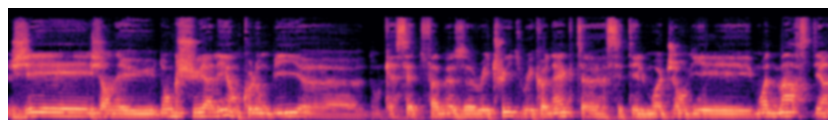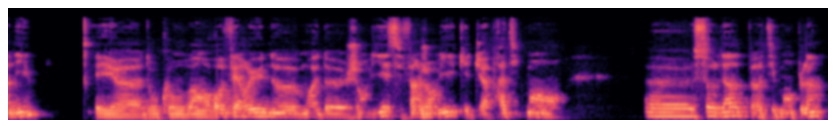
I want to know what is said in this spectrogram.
J'ai, j'en ai eu. Donc, je suis allé en Colombie, euh, donc à cette fameuse retreat Reconnect. Euh, c'était le mois de janvier, mois de mars dernier. Et donc on va en refaire une au mois de janvier, c'est fin janvier, qui est déjà pratiquement sold out, pratiquement plein.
